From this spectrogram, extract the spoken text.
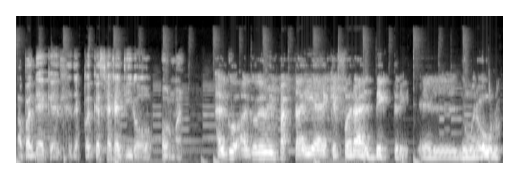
Aparte de que después que se retiró Allman. Algo, algo que me impactaría es que fuera el Victory, el número uno.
